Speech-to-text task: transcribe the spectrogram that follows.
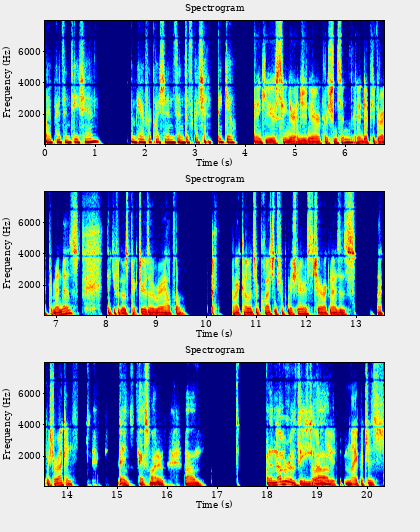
my presentation. I'm here for questions and discussion. Thank you. Thank you, Senior Engineer Christensen and Deputy Director Mendez. Thank you for those pictures. They were very helpful. All right, comments or questions from commissioners? The chair recognizes uh, Commissioner Rotkin. Thanks, thanks, Manu. Um, on a number of the, Still um, unmute, Mike, which is,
